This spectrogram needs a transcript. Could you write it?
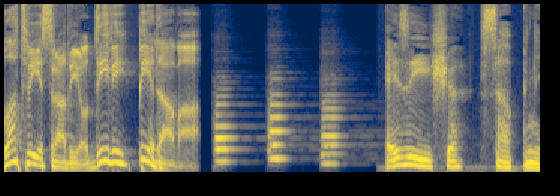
Latvijas Rādio 2 piedāvā Ezīša sapņi.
